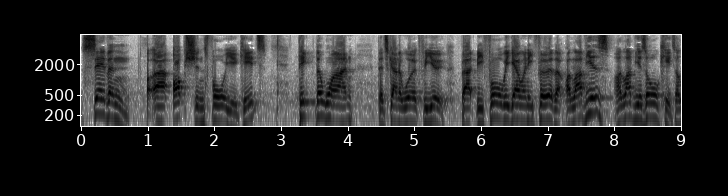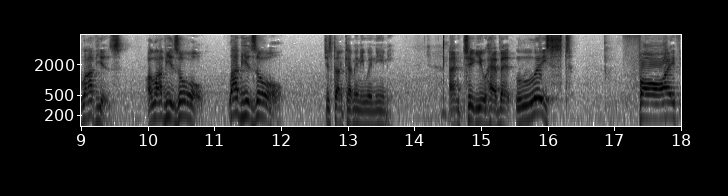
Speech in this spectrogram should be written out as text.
seven uh, options for you, kids. Pick the one that's going to work for you. But before we go any further, I love yous. I love yous all, kids. I love yous. I love yous all. Love yous all. Just don't come anywhere near me until you have at least five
